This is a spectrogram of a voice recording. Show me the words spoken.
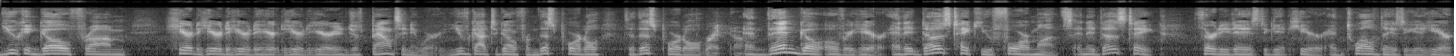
you can go from here to here to here to here to here to here and just bounce anywhere. You've got to go from this portal to this portal Right, yeah. and then go over here. And it does take you four months and it does take 30 days to get here and 12 days to get here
